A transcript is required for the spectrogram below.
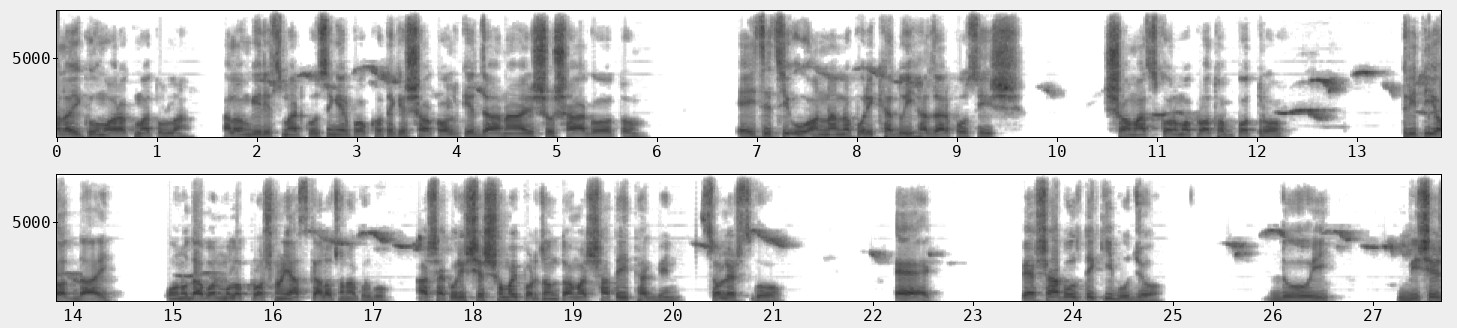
আলাইকুম ওরহমাতুল্লাহ আলমগীর স্মার্ট কোচিং এর পক্ষ থেকে সকলকে জানায় সুস্বাগতম। এইচএসসি ও অন্যান্য পরীক্ষা দুই হাজার পঁচিশ। সমাজকর্ম প্রথম পত্র, তৃতীয় অধ্যায়, অনুধাবনমূলক প্রশ্ন নিয়ে আজকে আলোচনা করব। আশা করি শেষ সময় পর্যন্ত আমার সাথেই থাকবেন। সো লেটস গো এক, পেশা বলতে কি বুঝো? দুই, বিশেষ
